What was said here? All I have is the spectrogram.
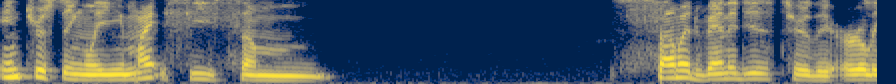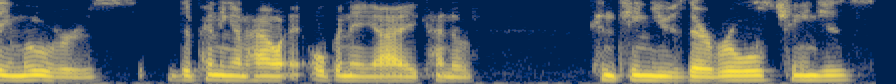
interestingly, you might see some some advantages to the early movers, depending on how OpenAI kind of continues their rules changes.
